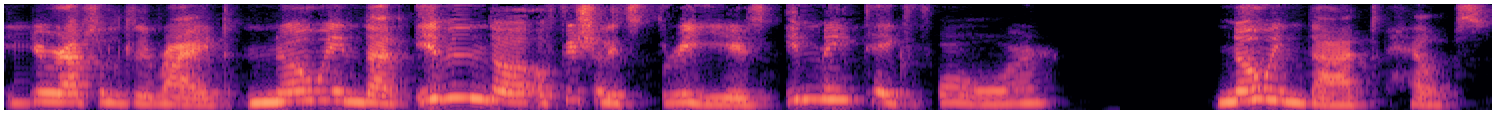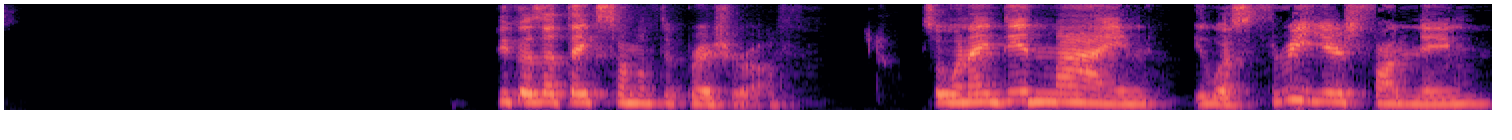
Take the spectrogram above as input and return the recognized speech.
you're absolutely right. Knowing that even though officially it's three years, it may take four, knowing that helps because that takes some of the pressure off. So when I did mine, it was three years funding,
